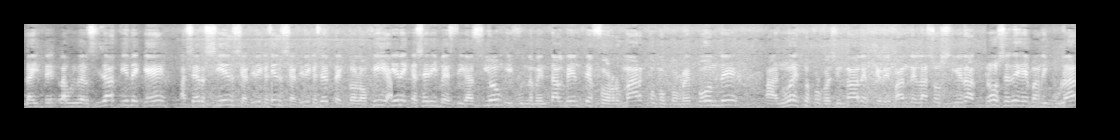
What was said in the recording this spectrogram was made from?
La, universidad tiene que hacer ciencia, tiene que ciencia, tiene que hacer tecnología, tiene que hacer investigación y fundamentalmente formar como corresponde a nuestros profesionales que demanden la sociedad. No se deje manipular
